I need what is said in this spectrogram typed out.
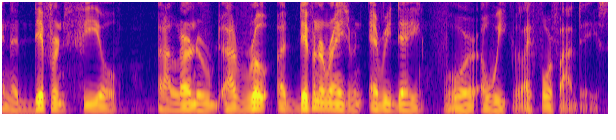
in a different feel and I learned, I wrote a different arrangement every day for a week, like four or five days.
